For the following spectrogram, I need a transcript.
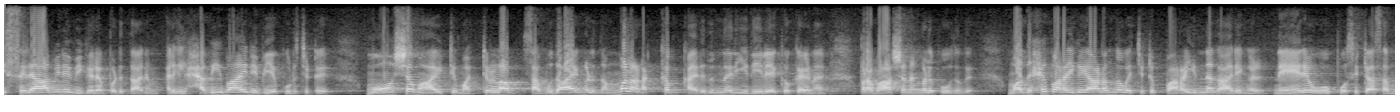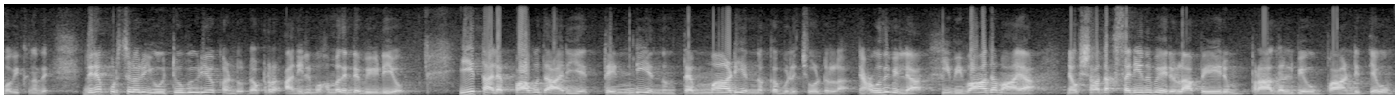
ഇസ്ലാമിനെ വികലപ്പെടുത്താനും അല്ലെങ്കിൽ ഹബീബായ നബിയെ കുറിച്ചിട്ട് മോശമായിട്ട് മറ്റുള്ള സമുദായങ്ങൾ നമ്മളടക്കം കരുതുന്ന രീതിയിലേക്കൊക്കെയാണ് പ്രഭാഷണങ്ങൾ പോകുന്നത്. മദഹ് പറയുകയാണെന്ന് വെച്ചിട്ട് പറയുന്ന കാര്യങ്ങൾ നേരെ ഓപ്പോസിറ്റാണ് സംഭവിക്കുന്നത്. ഇതിനെക്കുറിച്ചുള്ള ഒരു യൂട്യൂബ് വീഡിയോ കണ്ടു. ഡോക്ടർ അനിൽ മുഹമ്മദിന്റെ വീഡിയോ. ഈ തലപ്പാവ് ധാരിയെ തെണ്ടി എന്നും തെമ്മാടി എന്നൊക്കെ വിളിച്ചുകൊണ്ടുള്ള നൗതുമില്ല ഈ വിവാദമായ നൌഷാദ് അക്സനി എന്ന് പേരുള്ള പേരും പ്രാഗൽഭ്യവും പാണ്ഡിത്യവും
